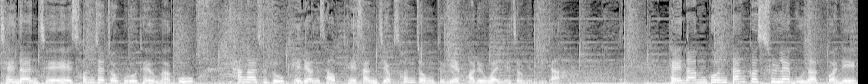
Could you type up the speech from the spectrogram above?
재난 재해에 선제적으로 대응하고 상하 수도 개량 사업 대상 지역 선정 등에 활용할 예정입니다. 해남군 땅끝 순례 문학관이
